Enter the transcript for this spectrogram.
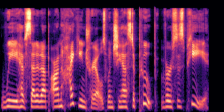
We have set it up on hiking trails when she has to poop versus pee.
